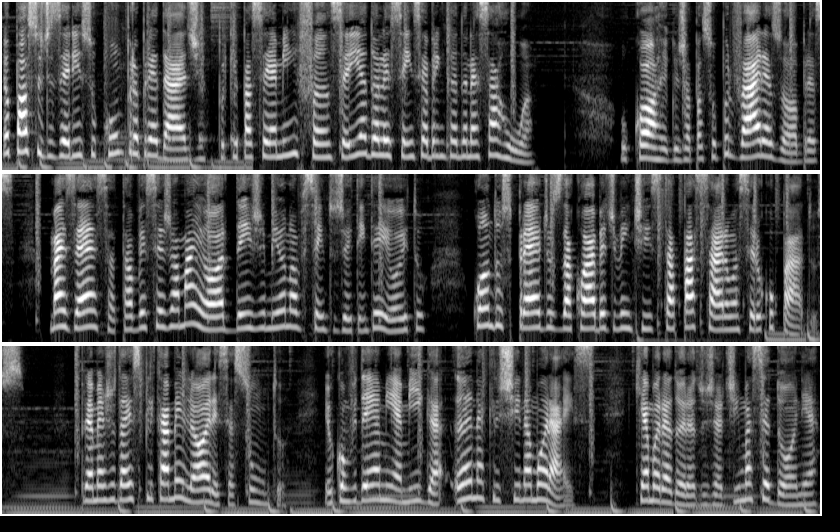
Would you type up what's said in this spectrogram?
Eu posso dizer isso com propriedade, porque passei a minha infância e adolescência brincando nessa rua. O córrego já passou por várias obras, mas essa talvez seja a maior desde 1988, quando os prédios da Coab Adventista passaram a ser ocupados. Para me ajudar a explicar melhor esse assunto, eu convidei a minha amiga Ana Cristina Moraes, que é moradora do Jardim Macedônia,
